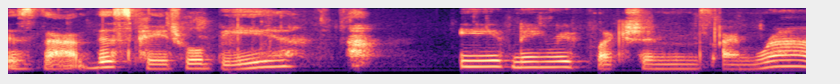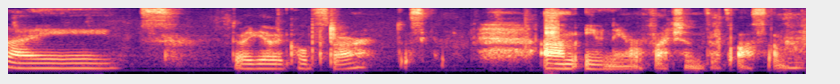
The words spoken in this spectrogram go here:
is that this page will be evening reflections. I'm right. Do I get a gold star? Just kidding. Um, evening reflections. That's awesome.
